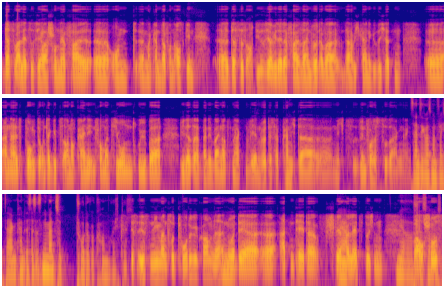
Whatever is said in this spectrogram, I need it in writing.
Das war letztes Jahr schon der Fall äh, und äh, man kann davon ausgehen, dass das auch dieses Jahr wieder der Fall sein wird, aber da habe ich keine gesicherten äh, Anhaltspunkte und da gibt es auch noch keine Informationen drüber, wie das bei den Weihnachtsmärkten werden wird. Deshalb kann ich da äh, nichts Sinnvolles zu sagen. Eigentlich. Das Einzige, was man vielleicht sagen kann, ist, es ist niemand zu Tode gekommen, richtig? Es ist niemand zu Tode gekommen, ne? Mhm. nur der äh, Attentäter schwer ja. verletzt durch einen Mehrere Bauchschuss,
